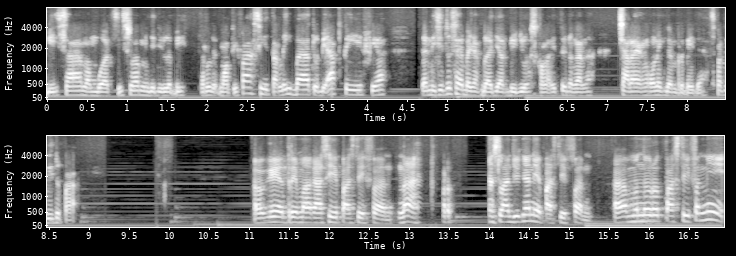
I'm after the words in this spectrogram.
bisa membuat siswa menjadi lebih termotivasi terlibat lebih aktif ya. Dan di situ saya banyak belajar di dua sekolah itu dengan cara yang unik dan berbeda. Seperti itu Pak. Oke terima kasih Pak Steven. Nah selanjutnya nih Pak Steven. Uh, menurut Pak Steven nih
